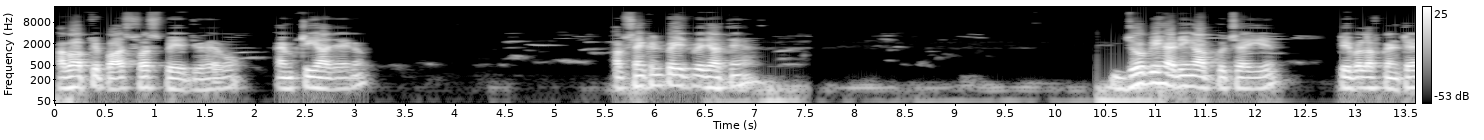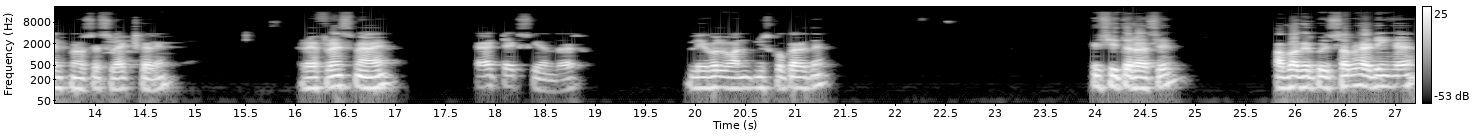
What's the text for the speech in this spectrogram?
अब आपके पास फ़र्स्ट पेज जो है वो एम आ जाएगा। अब सेकंड पेज पे जाते हैं। जो भी हेडिंग आपको चाहिए टेबल ऑफ़ कंटेंट में उसे सिलेक्ट करें। रेफरेंस में आए। एड टेक्स्ट के अंदर। लेवल वन इसको कर दें। इसी तरह से। अब अगर कोई सब हेडिंग है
